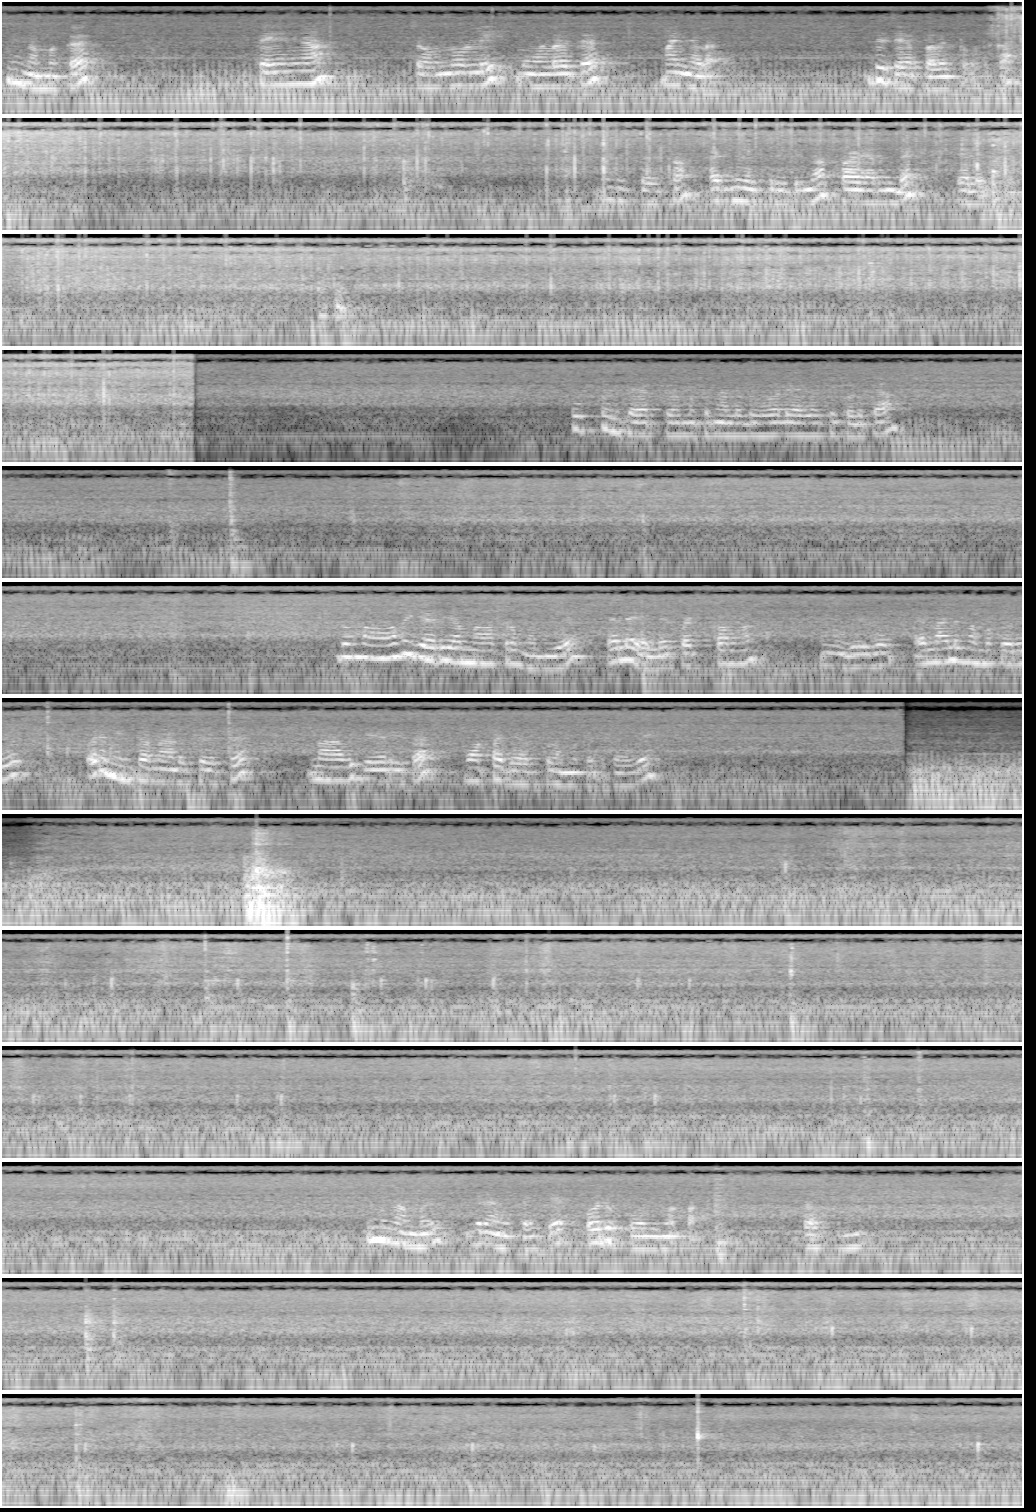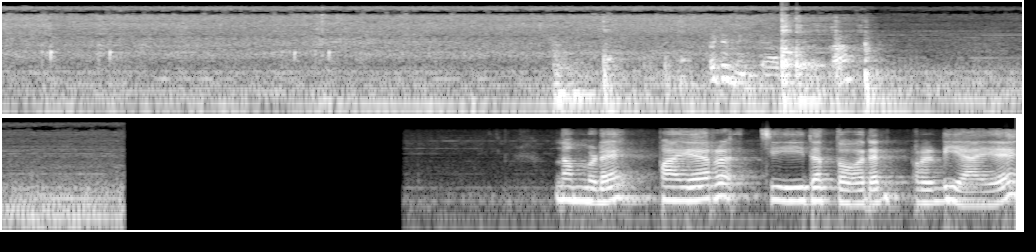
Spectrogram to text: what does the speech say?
ഇനി നമുക്ക് തേങ്ങ ചുവന്നുള്ളി മുളക് മഞ്ഞൾ. ഇത് ചേർത്തത് ഇട്ട് കൊടുക്കാം. അതിനുശേഷം അരിഞ്ഞു വെച്ചിരിക്കുന്ന പയറിന്റെ ഇല ഉപ്പും ചേർത്ത് നമുക്ക് നല്ലതുപോലെ ഇളക്കി കൊടുക്കാം. ഇത് മാവ് കയറിയാൽ മാത്രം മതിയേ. ഇലയല്ലേ പെട്ടെന്ന് വേഗം എന്നാലും നമുക്കൊരു ഒരു മിനിറ്റ് ഒന്ന് അടച്ചിട്ട് മാവ് കയറിയിട്ട് മുട്ട ചേർത്ത് നമുക്ക് എടുക്കാവേ. ഇനി നമ്മൾ ഇതിനകത്തേക്ക് ഒരു കോഴിമുട്ട ചേർക്കുന്നു. ഒരു മിനിറ്റ് അത് ചേർക്കാം നമ്മുടെ പയർ ചീരത്തോരൻ റെഡിയായേ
